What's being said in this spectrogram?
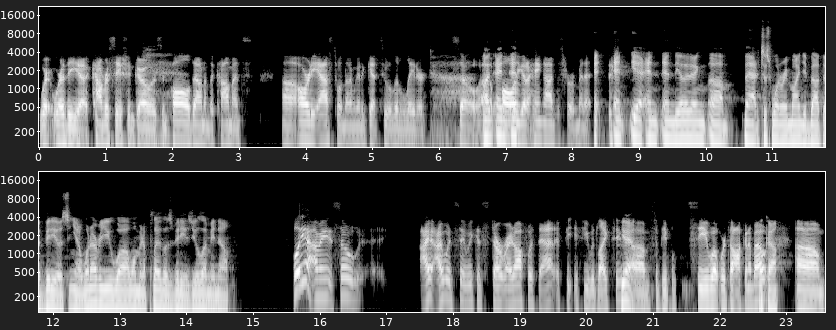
where where the uh, conversation goes. And Paul down in the comments uh, already asked one that I'm going to get to a little later. So uh, And- Paul, and- you got to hang on just for a minute. And, and yeah, and and the other thing, um, Matt, I just want to remind you about the videos. You know, whenever you uh, want me to play those videos, you let me know. Well, yeah. I mean, so I, I would say we could start right off with that if if you would like to. Yeah. Um, so people see what we're talking about. Okay. Um,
